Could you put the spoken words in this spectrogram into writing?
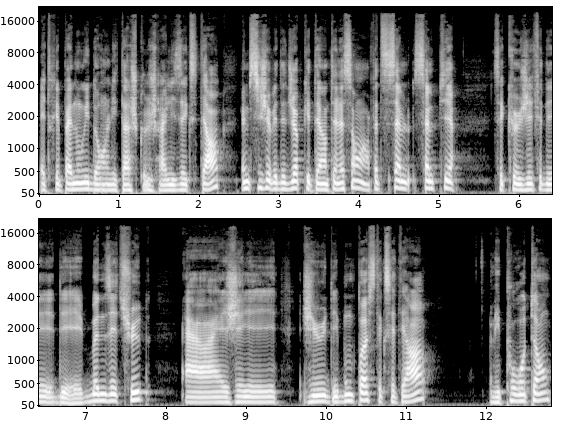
être épanoui dans les tâches que je réalisais, etc même si j'avais des jobs qui étaient intéressants, en fait, c'est ça, le pire. C'est que j'ai fait des, bonnes études, euh, j'ai eu des bons postes, etc. Mais pour autant,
